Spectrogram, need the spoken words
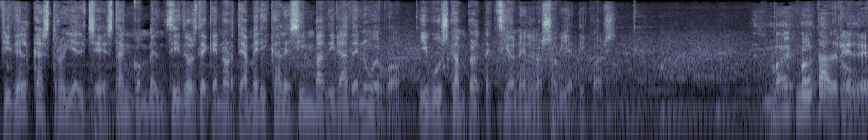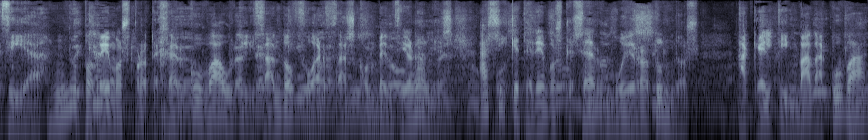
Fidel Castro y el Che están convencidos de que Norteamérica les invadirá de nuevo y buscan protección en los soviéticos. Mi padre decía, no podemos proteger Cuba utilizando fuerzas convencionales, así que tenemos que ser muy rotundos. Aquel que invada Cuba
